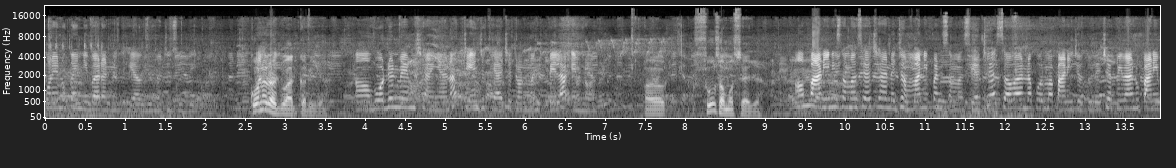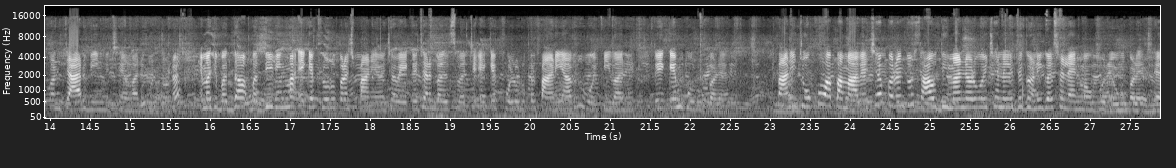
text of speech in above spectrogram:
પણ એનું કંઈ નિવારણ નથી આવ્યું હજુ સુધી. કોને રજૂઆત કરી છે? અ, વોર્ડન મેમ છે અહીંયાના. ચેન્જ થયા છે ત્રણ મંથ પહેલાં એમને. શું સમસ્યા છે? પાણીની સમસ્યા છે અને જમવાની પણ સમસ્યા છે. સવારના પોરમાં પાણી જતું રહે છે. પીવાનું પાણી પણ ચાર વિંગ છે અમારી કુલ ટોટલ એમાંથી બધા, બધી વિંગમાં એક એક ફ્લોર ઉપર જ પાણી આવે છે. હવે એક હજાર ગર્લ્સ વચ્ચે એક એક ફ્લોર ઉપર પાણી આવ્યું હોય પીવાનું, તો એ કેમ પૂરું પડે? પાણી ચોખ્ખું આપવામાં આવે છે પરંતુ સાવ ધીમા નળ હોય છે એને લીધે ઘણી ગર્લ્સને લાઈનમાં ઊભું રહેવું પડે છે.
